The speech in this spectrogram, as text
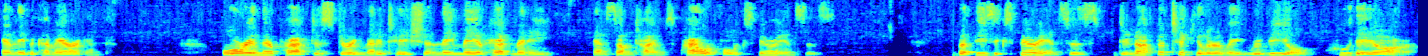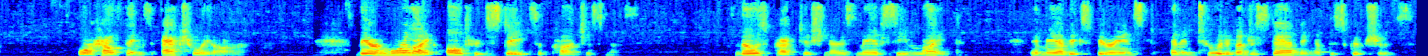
and they become arrogant. Or in their practice during meditation, they may have had many and sometimes powerful experiences. But these experiences do not particularly reveal who they are or how things actually are. They are more like altered states of consciousness. Those practitioners may have seen light. They may have experienced an intuitive understanding of the scriptures,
